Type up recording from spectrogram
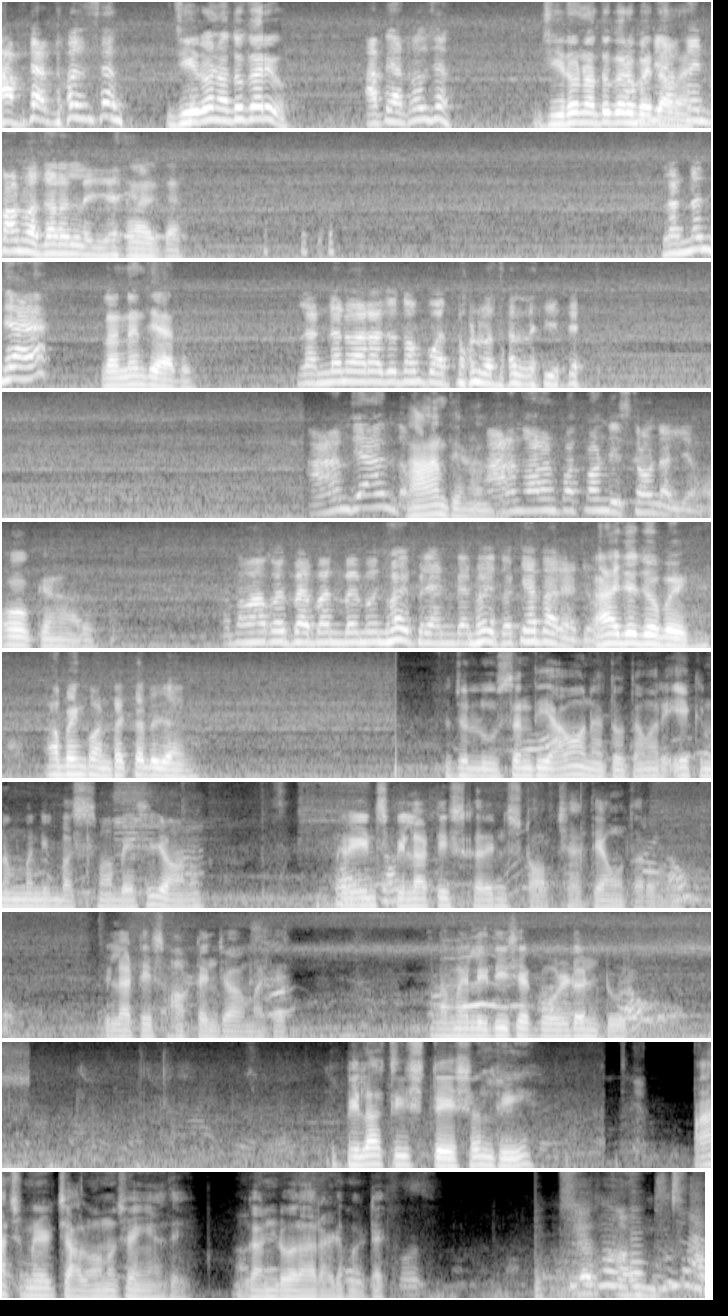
આ પેટ્રોલ છે જીરો નતું કર્યું? આ પેટ્રોલ છે જીરો નતું કર્યું ભાઈ તમે. પાન વધારે લઈ જાય લંડનથી આયા લંડનથી આવ્યા લંડન વાળા જો તમે પાંચ પણ વધારે લઈએ. આણંદ? આનંદ હા ત્યાં આણંદ વાળાને ડિસ્કાઉન્ટ આલી ઓકે સારું. તમારા કોઈ ભાઈબંધ ભાઈબંધ હોય ફ્રેન્ડ બેન હોય તો કહેતા રહેજો. હા જજો ભાઈ. આ ભાઈ કોન્ટેક્ટ કરી જાય જો લુસનથી આવો ને તો તમારે એક નંબરની બસમાં બેસી જવાનું. પ્રિન્સ પિલાટીસ કરીને સ્ટોપ છે ત્યાં ઉતરવાનું પિલાટીસ માઉન્ટેન જવા માટે. અમે લીધી છે ગોલ્ડન ટૂર પિલાટીસ સ્ટેશનથી પાંચ મિનિટ ચાલવાનું છે અહીંયાથી ગંડોલા રાઈડ માટે.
